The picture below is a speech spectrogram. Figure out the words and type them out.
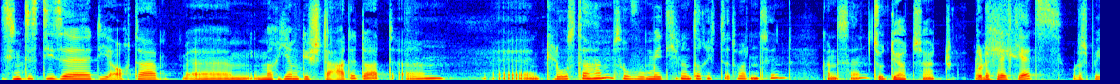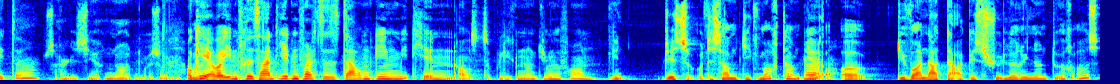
Sind es diese, die auch da ähm, in Maria im Gestade dort ähm, äh, ein Kloster haben, so wo Mädchen unterrichtet worden sind? Kann das sein? zu der Zeit Oder vielleicht jetzt oder später? Salesianer. Nein, also, Okay, aber interessant jedenfalls, dass es darum ging, Mädchen auszubilden und junge Frauen. Das, das haben die gemacht, haben die, Ja. äh, die waren auch Tagesschülerinnen durchaus.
